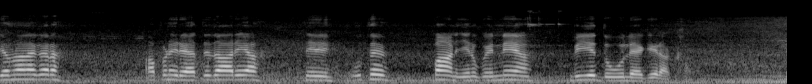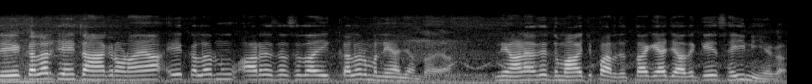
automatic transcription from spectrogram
ਜਮਨਾ ਨਗਰ ਆਪਣੇ ਰਿਸ਼ਤੇਦਾਰ ਆ ਤੇ ਉੱਥੇ ਭਾਣਜੇ ਨੂੰ ਕਹਿੰਨੇ ਆ ਵੀ ਇਹ ਦੋ ਲੈ ਕੇ ਰੱਖ। ਤੇ ਕਲਰ ਚੇਂਜ ਤਾਂ ਕਰਾਉਣਾ ਆ, ਇਹ ਕਲਰ ਨੂੰ ਆਰਐਸਐਸ ਦਾ ਹੀ ਕਲਰ ਮੰਨਿਆ ਜਾਂਦਾ ਆ। ਨਿਆਣਿਆਂ ਦੇ ਦਿਮਾਗ 'ਚ ਭਰ ਦਿੱਤਾ ਗਿਆ ਜਦ ਕਿ ਸਹੀ ਨਹੀਂ ਹੈਗਾ।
